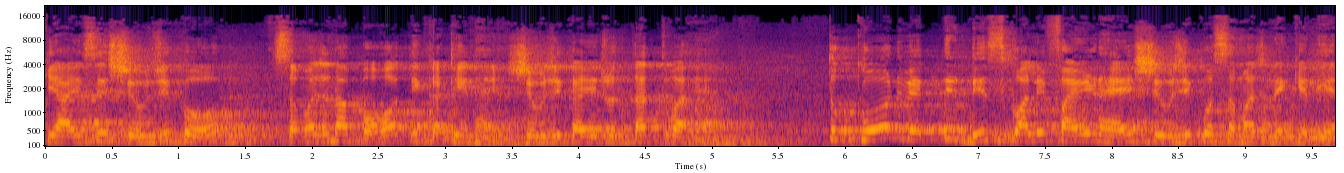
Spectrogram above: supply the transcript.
कि ऐसे शिव जी को समझना बहुत ही कठिन है। शिव जी का ये जो तत्व है तो कौन व्यक्ति डिस्क्वालिफाइड है शिव जी को समझने के लिए?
